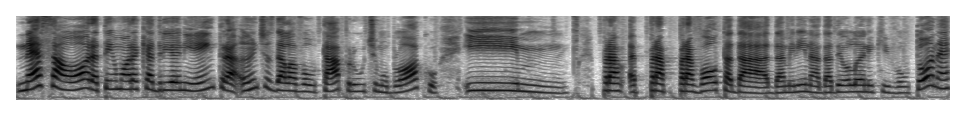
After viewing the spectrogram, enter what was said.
nessa hora, tem uma hora que a Adriane entra antes dela voltar pro último bloco e hum, pra, pra, pra volta da, da menina, da Deolane que voltou, né?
